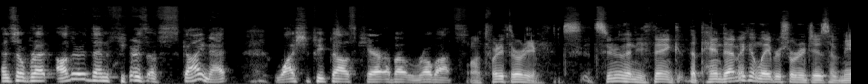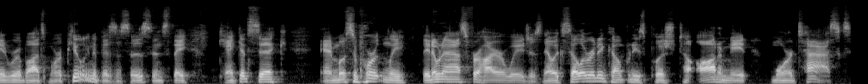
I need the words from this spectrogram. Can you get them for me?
And so, Brett, other than fears of Skynet, why should Peak Pals care about robots? Well, 2030, it's, it's, sooner than you think. The pandemic and labor shortages have made robots more appealing to businesses since they can't get sick. And most importantly, they don't ask for higher wages. Now, accelerating companies push to automate more tasks.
